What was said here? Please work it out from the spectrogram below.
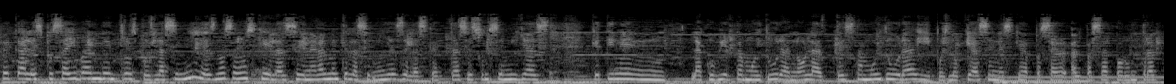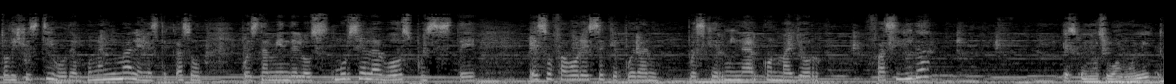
fecales, pues ahí van dentro pues las semillas, ¿no? Sabemos que las, generalmente las semillas de las cactáceas son semillas que tienen la cubierta muy dura, ¿no? La testa muy dura y pues lo que hacen es que al pasar, al pasar por un tracto digestivo de algún animal, en este caso pues también de los murciélagos, pues este, eso favorece que puedan pues germinar con mayor facilidad. Es como su bonito.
